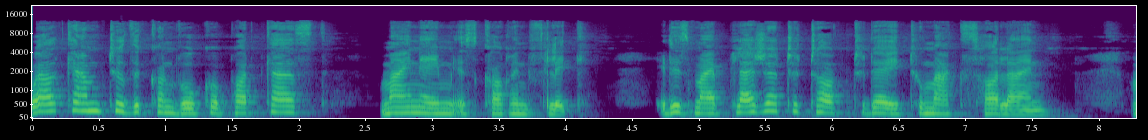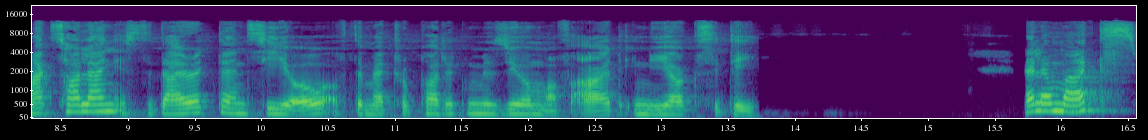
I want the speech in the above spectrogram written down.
Welcome to the Convoco podcast. My name is Corinne Flick. It is my pleasure to talk today to Max Hollein. Max Hollein is the director and CEO of the Metropolitan Museum of Art in New York City. Hello, Max.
